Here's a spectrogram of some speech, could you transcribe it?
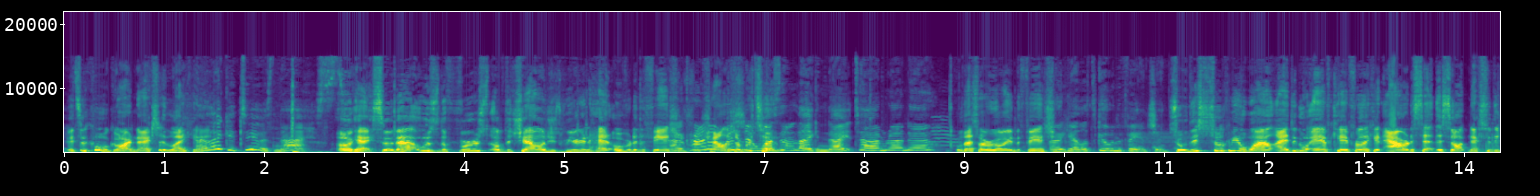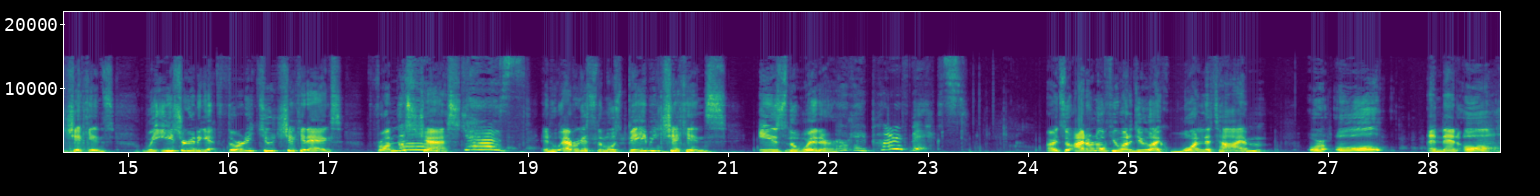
It's a cool garden. I actually like it. I like it too. It's nice. Okay, so that was the first of the challenges. We're gonna head over to the fansion for challenge wish number it wasn't like nighttime right now. Well, that's why we're going in the fansion. Oh yeah, let's go in the fansion. So this took me a while. I had to go AFK for like an hour to set this up next to the chickens. We each are gonna get 32 chicken eggs from this Oh, chest, Yes. and whoever gets the most baby chickens is the winner. Okay, perfect. All right, so I don't know if you want to do like one at a time or all and then all.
